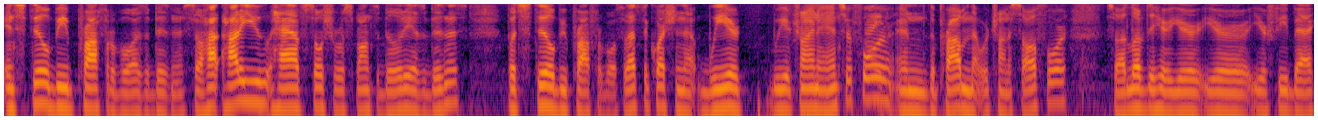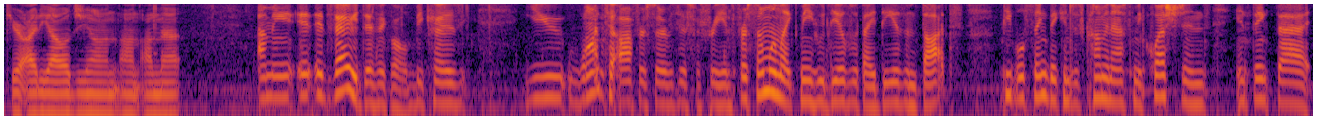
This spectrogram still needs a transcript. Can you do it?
and still be profitable as a business? So how how do you have social responsibility as a business, but still be profitable? So that's the question that we're we are trying to answer for, Right. and the problem that we're trying to solve for. So I'd love to hear your your your feedback, your ideology on on, on that. I mean, it, it's very difficult because you want to offer services for free. And for someone like me who deals with ideas and thoughts, people think they can just come and ask me questions and think that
